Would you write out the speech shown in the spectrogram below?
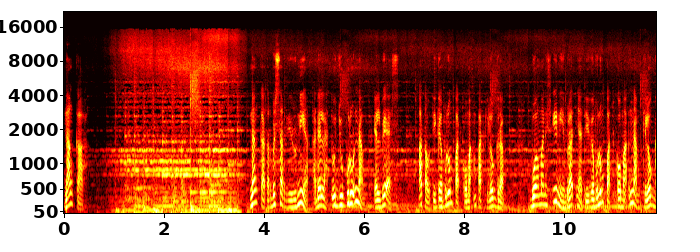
Nangka Nangka terbesar di dunia adalah 76 lbs atau 34,4 kg. Buah manis ini beratnya 34,6 kg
